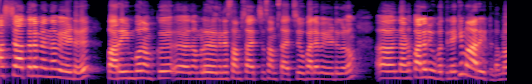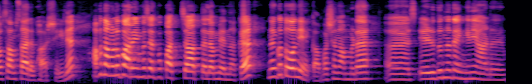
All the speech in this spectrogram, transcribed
പശ്ചാത്തലം എന്ന വേർഡ് പറയുമ്പോൾ നമുക്ക് നമ്മൾ ഇങ്ങനെ സംസാരിച്ച് സംസാരിച്ച് പല വേർഡുകളും എന്താണ് പല രൂപത്തിലേക്ക് മാറിയിട്ടുണ്ട് നമ്മൾ സംസാര ഭാഷയിൽ അപ്പോൾ നമ്മൾ പറയുമ്പോൾ ചിലപ്പോൾ പശ്ചാത്തലം എന്നൊക്കെ നിങ്ങൾക്ക് തോന്നിയേക്കാം. പക്ഷെ നമ്മുടെ എഴുതുന്നത് എങ്ങനെയാണ്?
